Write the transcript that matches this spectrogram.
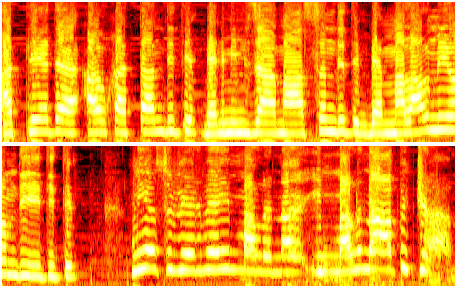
Adliye de avukattan dedim. Benim imzamı alsın dedim. Ben mal almıyorum diye dedim. Niyesi vermeyin malına. Malı ne yapacağım?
